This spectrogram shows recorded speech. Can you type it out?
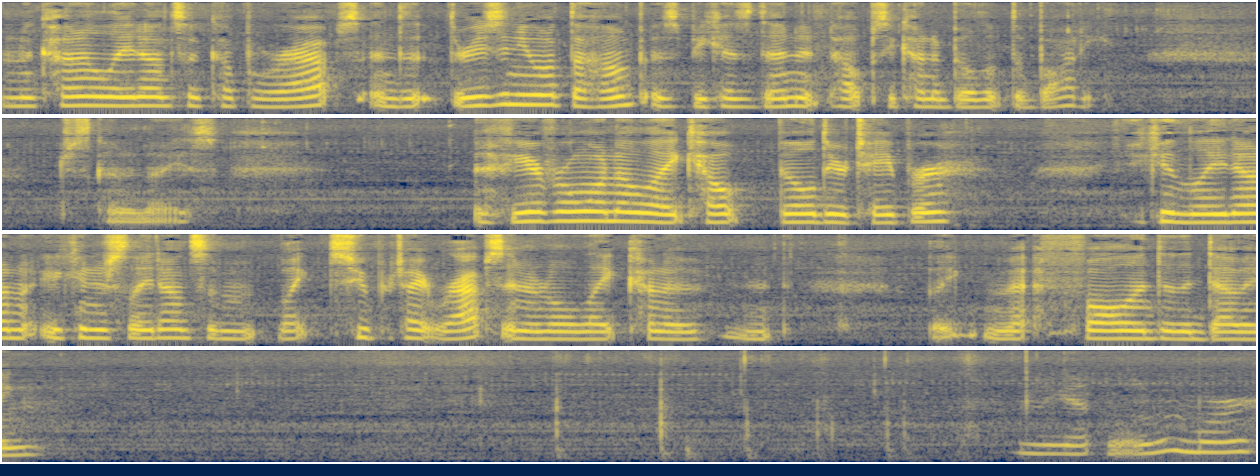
I'm going to kind of lay down some couple wraps, and the, the reason you want the hump is because then it helps you kind of build up the body, which is kind of nice. If you ever want to like help build your taper, you can lay down, you can just lay down some like super tight wraps, and it'll like kind of like fall into the dubbing. We got a little bit more.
